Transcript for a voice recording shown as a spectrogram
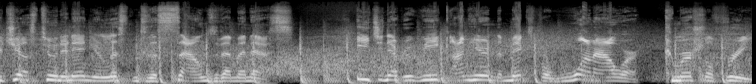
you're just tuning in, you're listening to the sounds of M&S. Each and every week, I'm here in the mix for one hour, commercial free,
